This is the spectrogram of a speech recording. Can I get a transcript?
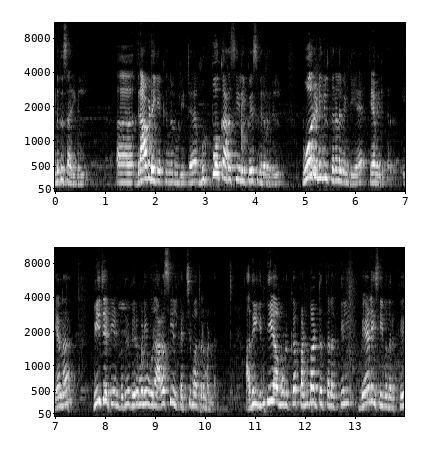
இடதுசாரிகள் திராவிட இயக்கங்கள் உள்ளிட்ட முற்போக்கு அரசியலை பேசுகிறவர்கள் ஓரணியில் திரள வேண்டிய தேவை இருக்கிறது. ஏன்னா பிஜேபி என்பது வெறுமனே ஒரு அரசியல் கட்சி மாத்திரமல்ல. அது இந்தியா முழுக்க பண்பாட்டு தளத்தில் வேலை செய்வதற்கு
